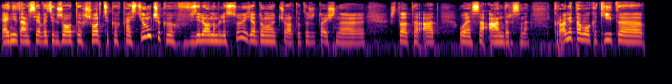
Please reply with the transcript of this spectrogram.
и они там все в этих желтых шортиках, костюмчиках, в зеленом лесу, и я думаю, черт, это же точно что-то от Уэса Андерсона. Кроме того, какие-то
